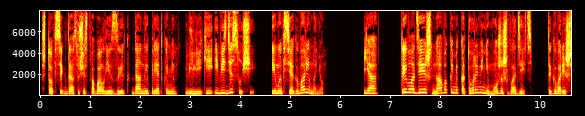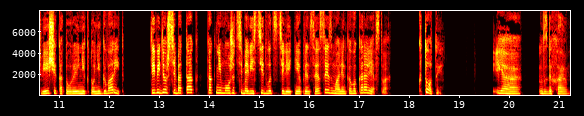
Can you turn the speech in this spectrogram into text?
что всегда существовал язык, данный предками, великий и вездесущий, и мы все говорим на нем. Я... Ты владеешь навыками, которыми не можешь владеть. Ты говоришь вещи, которые никто не говорит. Ты ведешь себя так, как не может себя вести двадцатилетняя принцесса из маленького королевства. Кто ты? Я... Вздыхаю.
